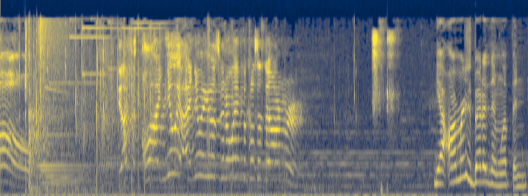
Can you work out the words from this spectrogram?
Oh. That's, oh, I knew it. I knew he was gonna win because of the armor. Yeah, armor's better than weapon.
